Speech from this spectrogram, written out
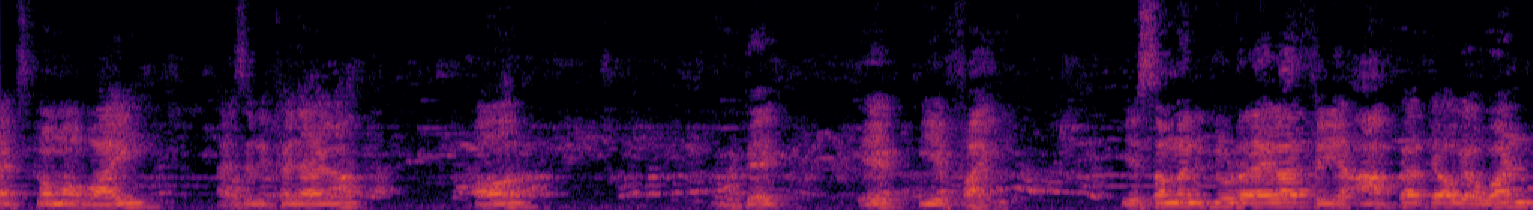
x comma y ऐसे लिखा जाएगा और बेटे एक ये फाइव ये सब में इंक्लूड रहेगा तो ये आपका क्या हो गया वन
